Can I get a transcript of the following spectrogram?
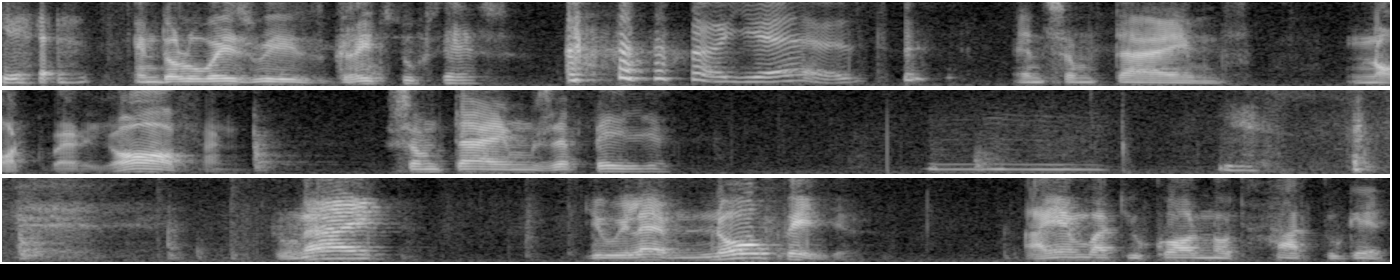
yes. And always with great success. Yes. And sometimes not very often. Sometimes a failure. Mm, yes. Tonight, you will have no failure. I am what you call not hard to get.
